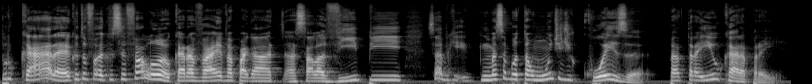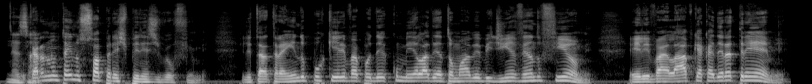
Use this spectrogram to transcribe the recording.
pro cara, é o que, eu tô, é o que você falou. O cara vai, vai pagar a sala VIP, sabe? Que começa a botar um monte de coisa pra atrair o cara pra ir. O Exato. cara não tá indo só pela experiência de ver o filme. Ele tá atraindo porque ele vai poder comer lá dentro, tomar uma bebidinha vendo o filme. Ele vai lá porque a cadeira treme.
